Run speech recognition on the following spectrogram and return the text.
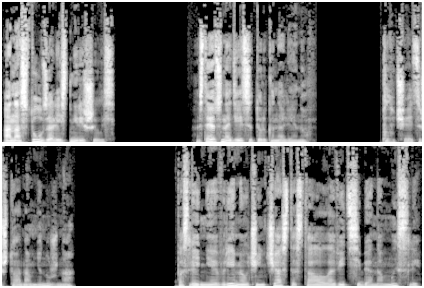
А на стул залезть не решилась. Остается надеяться только на Лену. Получается, что она мне нужна. Последнее время очень часто стала ловить себя на мысли,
